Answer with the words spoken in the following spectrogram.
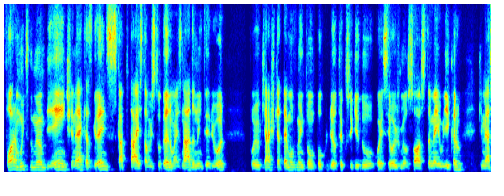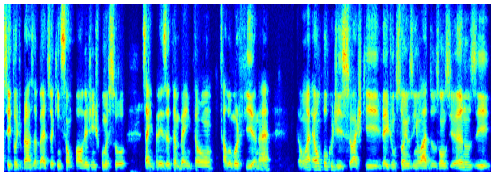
fora muito do meu ambiente, né? Que as grandes capitais estavam estudando, mas nada no interior. Foi o que acho que até movimentou um pouco de eu ter conseguido conhecer hoje o meu sócio também, o Ícaro, que me aceitou de braços abertos aqui em São Paulo e a gente começou essa empresa também, então, Alomorfia, né? Então, é, é um pouco disso. Eu acho que veio de um sonhozinho lá dos 11 anos e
